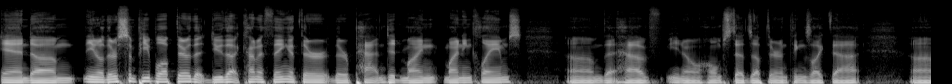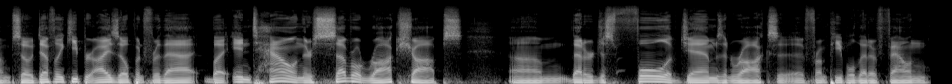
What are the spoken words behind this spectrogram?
And um, you know, there's some people up there that do that kind of thing at their their patented mine, mining claims um, that have you know homesteads up there and things like that. Um, so definitely keep your eyes open for that. But in town, there's several rock shops um, that are just full of gems and rocks uh, from people that have found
